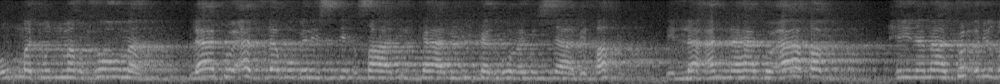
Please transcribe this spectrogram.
أمة مرحومة لا تعذب بالاستئصال الكامل كالأمم السابقة إلا أنها تعاقب حينما تعرض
